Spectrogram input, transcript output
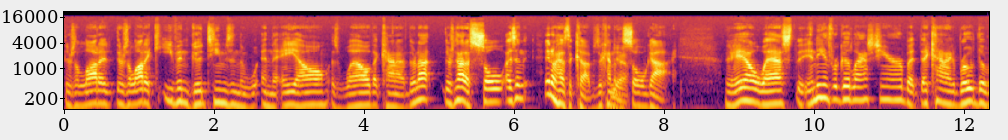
There's a lot of there's a lot of even good teams in the in the AL as well that kind of they're not there's not a soul as in it don't has the Cubs. They're kind of Yeah. the sole guy. The AL West, the Indians were good last year, but they kind of rode the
